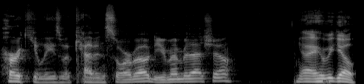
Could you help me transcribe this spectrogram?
Hercules with Kevin Sorbo. Do you remember that show? All right, here we go.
